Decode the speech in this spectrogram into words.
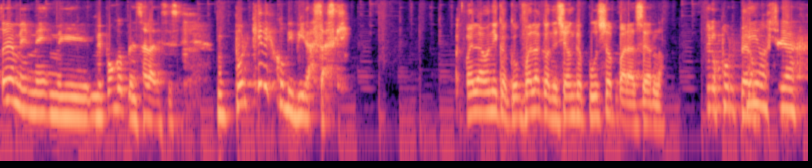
Todavía me, me, me, pongo a pensar a veces, ¿por qué dejó vivir a Sasuke? Fue la única, fue la condición que puso para hacerlo. Pero ¿por qué? o sea.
